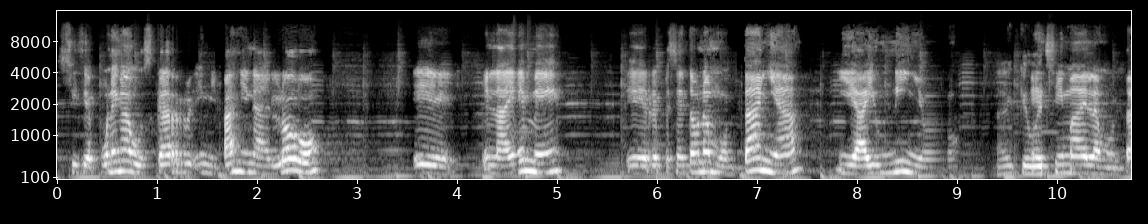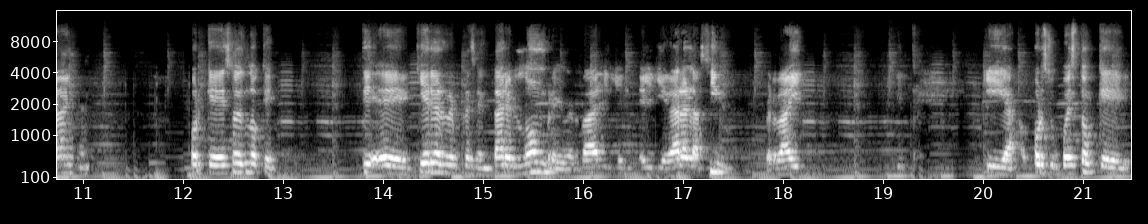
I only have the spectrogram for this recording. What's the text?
si se ponen a buscar en mi página el logo, eh, en la M eh, representa una montaña y hay un niño encima de la montaña. Porque eso es lo que eh, quiere representar el nombre, ¿verdad? El, llegar a la cima, ¿verdad? Y, y, por supuesto que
